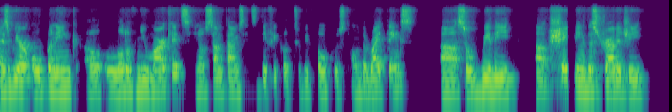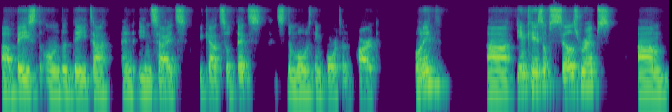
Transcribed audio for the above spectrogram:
as we are opening a lot of new markets, you know, sometimes it's difficult to be focused on the right things. Uh, so really uh, shaping the strategy uh, based on the data and insights we got. So that's that's the most important part on it. Uh, in case of sales reps, um,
